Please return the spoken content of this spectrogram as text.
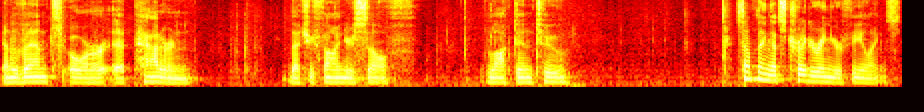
An event or a pattern that you find yourself locked into. Something that's triggering your feelings.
